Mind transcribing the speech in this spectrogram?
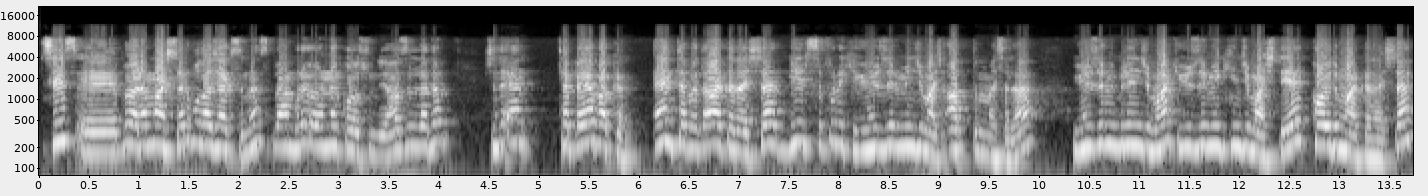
Siz e, böyle maçları bulacaksınız. Ben buraya örnek olsun diye hazırladım. Şimdi en tepeye bakın. En tepede arkadaşlar 1-0-2 120. maç attım mesela. 121. maç 122. maç diye koydum arkadaşlar.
